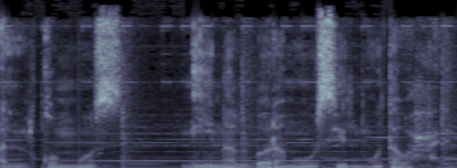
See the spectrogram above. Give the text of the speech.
القمص مينا البراموسي المتوحد.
